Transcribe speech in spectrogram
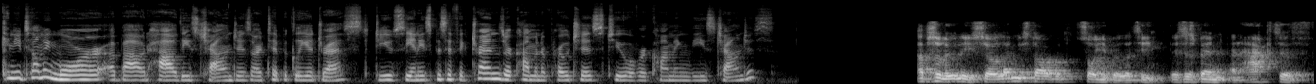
Can you tell me more about how these challenges are typically addressed? Do you see any specific trends or common approaches to overcoming these challenges? Absolutely. So let me start with solubility. This has been an active,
